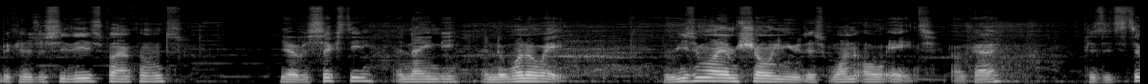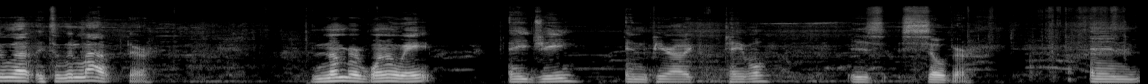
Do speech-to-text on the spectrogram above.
because you see these fire cones? You have a 60, a 90, and the 108. The reason why I'm showing you this 108, okay? Because it's still out, it's a little out there. The number 108 AG in the periodic table is silver. And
